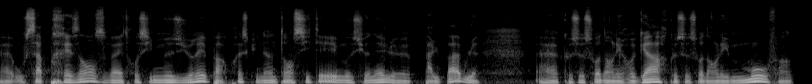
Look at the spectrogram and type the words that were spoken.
Euh, où sa présence va être aussi mesurée par presque une intensité émotionnelle palpable. Euh, que ce soit dans les regards, que ce soit dans les mots. Enfin,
